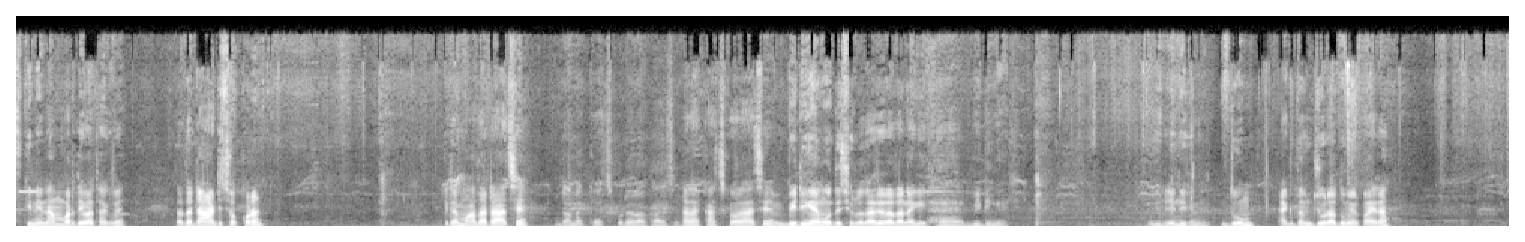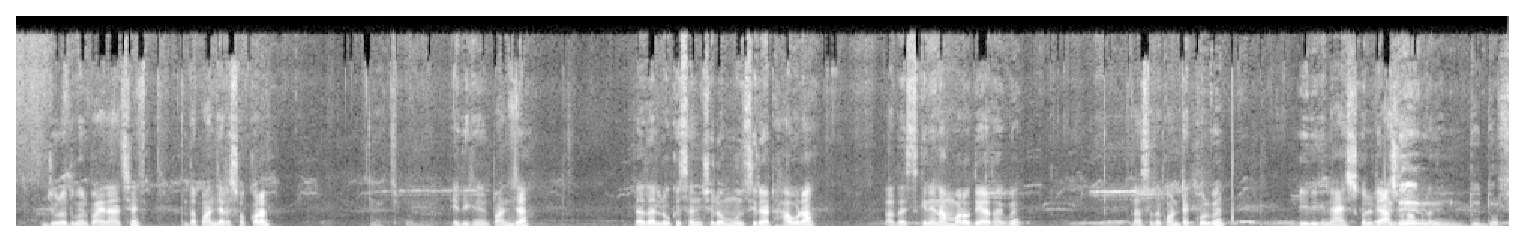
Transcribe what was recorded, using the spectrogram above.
স্ক্রিনে নাম্বার দেওয়া থাকবে। দাদা ডানাটি চক করান। এটা মাদাটা আছে। ডানা ক্যাচ করে রাখা আছে। নানা কাজ করা আছে। বিডিং এর মধ্যে ছিল তাই তো দাদা নাকি? হ্যাঁ হ্যাঁ বিডিং এই দেখেন দুম একদম জোড়া দুমের পায়রা। জোড়া দুমের পায়রা আছে। দাদা পাঞ্জারে শখ করান? পাঞ্জা। এই দেখেন পাঞ্জা। দাদার লোকেশন ছিল মুন্সিরহাট হাওড়া। দাদার স্ক্রিনে নাম্বারও দেওয়া থাকবে। তার সাথে কন্ট্যাক্ট করবেন। এই দেখেন আইস কোয়ালিটি আসুন এদের আপনাদের। দুর্ধর্ষ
